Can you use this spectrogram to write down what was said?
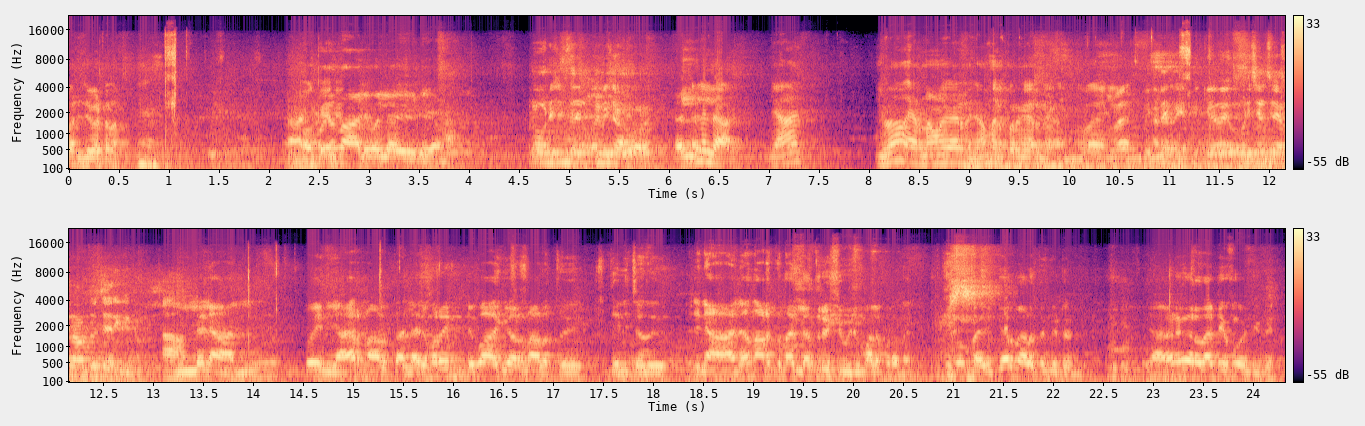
പരിചയപ്പെട്ടതാണ്. നാല് അല്ലല്ല. ഞാൻ ഇവ എറണാകുളംകാരനാണ് ഞാൻ മലപ്പുറംകാരനാണ് ഇല്ല ഞാൻ ഇപ്പൊ എറണാകുളത്ത് എല്ലാരും പറയും എന്റെ ഭാഗ്യം എറണാകുളത്ത് ജനിച്ചത്. പക്ഷെ ഞാൻ നടക്കുന്ന എല്ലാം തൃശ്ശൂരും മലപ്പുറം തന്നെ. ഇവന്മാർക്ക് എറണാകുളത്തും കിട്ടുന്നുണ്ട്. ഞാനാണ് വേറെ നാട്ടിൽ പോകേണ്ടി വരും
